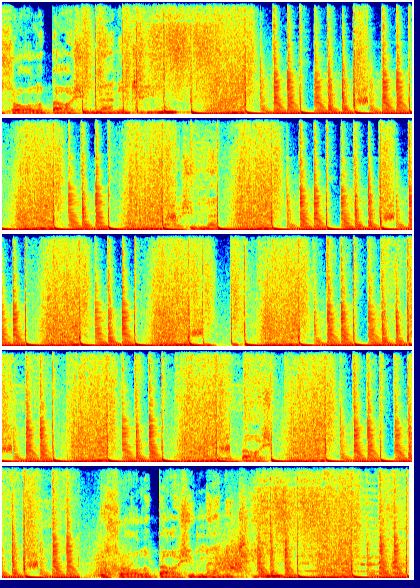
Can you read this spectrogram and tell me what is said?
It's all about humanity. It's all about humanity.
